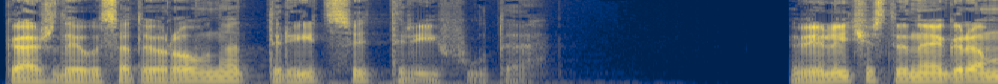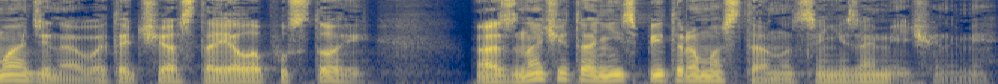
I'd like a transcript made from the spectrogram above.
каждая высотой ровно 33 фута. Величественная громадина в этот час стояла пустой, а значит, они с Питером останутся незамеченными.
